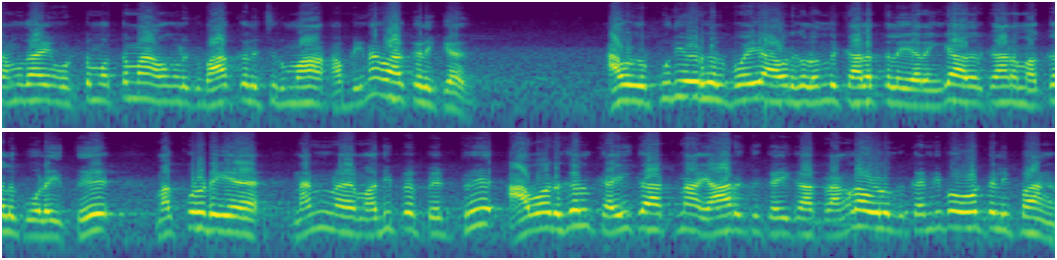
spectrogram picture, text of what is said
சமுதாயம் ஒட்டுமொத்தமாக அவங்களுக்கு வாக்களிச்சிருமா அப்படின்னா வாக்களிக்காது. அவர்கள் புதியவர்கள் போய் அவர்கள் வந்து களத்தில் இறங்கி அதற்கான மக்களுக்கு உழைத்து மக்களுடைய நன் மதிப்பை பெற்று அவர்கள் கை காட்டினா யாருக்கு கை காட்டுறாங்களோ அவர்களுக்கு கண்டிப்பாக ஓட்டளிப்பாங்க.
